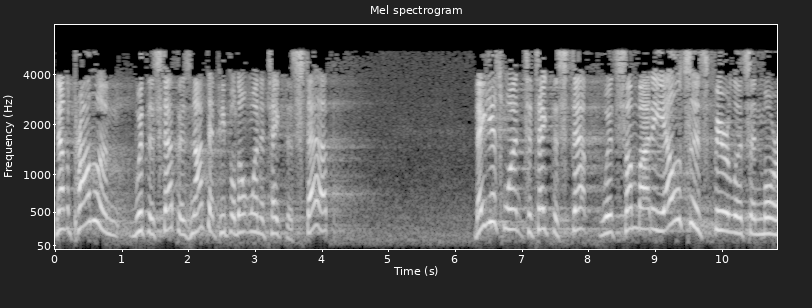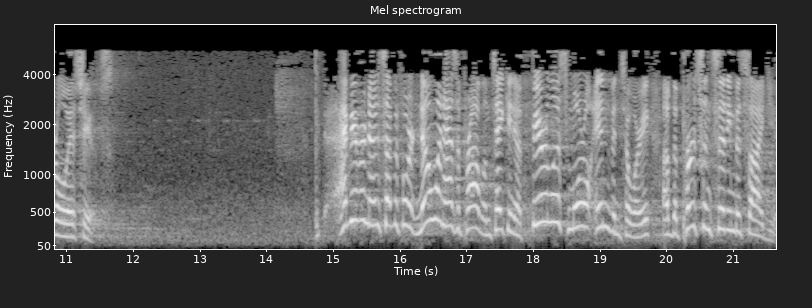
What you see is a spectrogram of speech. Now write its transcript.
Now, the problem with this step is not that people don't want to take the step. They just want to take the step with somebody else's fearless and moral issues. Have you ever noticed that before? No one has a problem taking a fearless moral inventory of the person sitting beside you.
